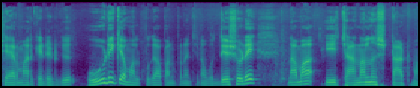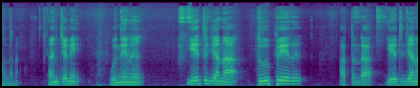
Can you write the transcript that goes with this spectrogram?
ಶೇರ್ ಮಾರ್ಕೆಟ್ಗೆ ಹೂಡಿಕೆ ಮಲ್ಪುಗ ಪನ್ಪನಂಚಿನ ಉದ್ದೇಶೋಡೆ ನಮ್ಮ ಈ ಚಾನಲ್ನ ಸ್ಟಾರ್ಟ್ ಮಲ್ದನ ಅಂಚನೆ ಒಂದೇನು ಏತು ಜನ ತೂಪೇರು ಅತ್ತಂಡ ಏತು ಜನ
